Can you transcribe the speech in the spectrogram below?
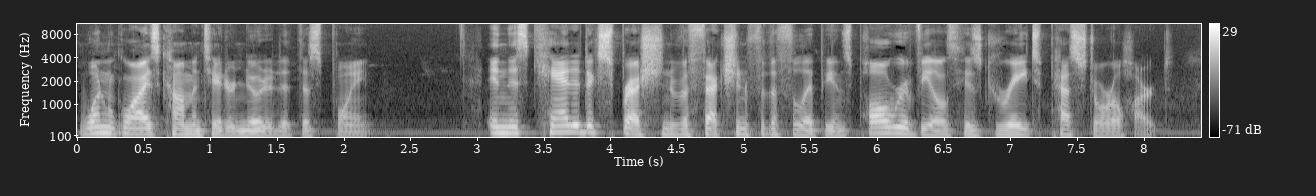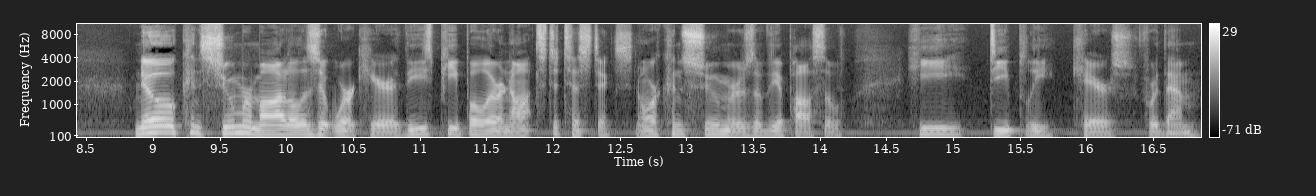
One wise commentator noted at this point in this candid expression of affection for the Philippians, Paul reveals his great pastoral heart. No consumer model is at work here. These people are not statistics nor consumers of the apostle. He deeply cares for them.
